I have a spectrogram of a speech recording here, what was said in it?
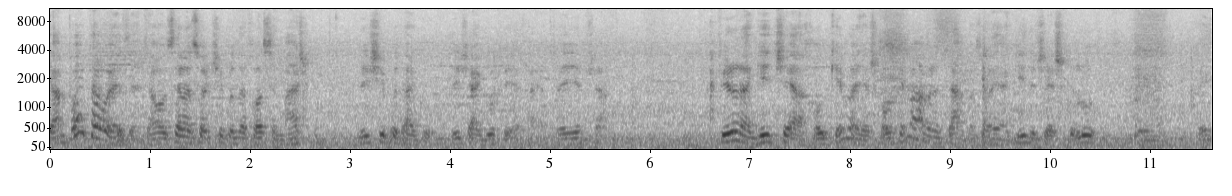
גם פה אתה רואה את זה, אתה רוצה לעשות שיבוד נחוסן משהו, בלי שיבוד הגוף, בלי שהגוף יהיה חייב, זה אי אפשר. אפילו נגיד שהחולקים, יש חולקים רבנו תם, אז הוא יגיד שיש חילוק בין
